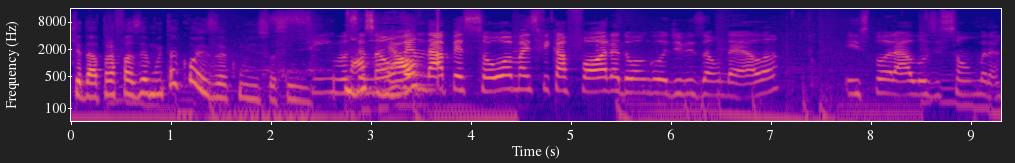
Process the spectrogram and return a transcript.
que dá pra fazer muita coisa com isso, assim. Sim, você Nossa, não real? vendar a pessoa, mas ficar fora do ângulo de visão dela e explorar a luz e sombra.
